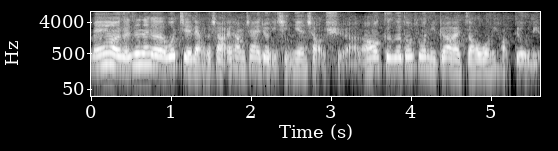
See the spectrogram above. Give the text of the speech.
没有，可是那个我姐两个小孩，他们现在就一起念小学啊，然后哥哥都说你不要来找我，你好丢脸，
